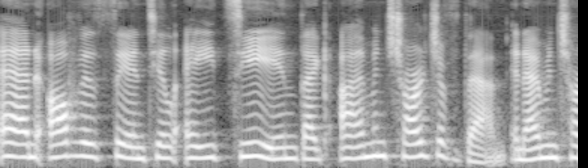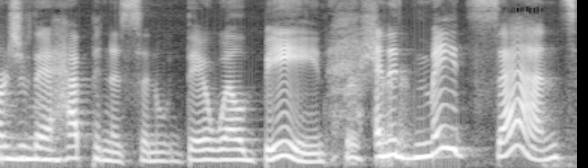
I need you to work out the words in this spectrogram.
And obviously, until 18, like I'm in charge of them and I'm in charge of their mm-hmm. happiness and their well being. And it made sense.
